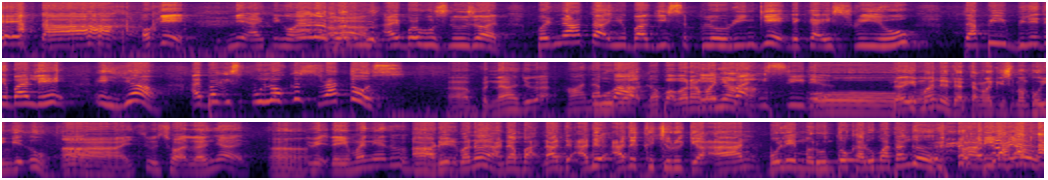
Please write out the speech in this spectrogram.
Eh tak Okey Ni I tengok eh. I, berhus, I berhusnuzon. Pernah tak you bagi RM10 dekat isteri you Tapi bila dia balik Eh yang I bagi 10 ke 100 Ah, benar juga. Ha, Oh, nampak? dah- dapat barang Hebat banyak. isteri dia. Oh. Dari mana datang lagi RM90 tu? Ah, itu soalannya. Ah. Duit dari mana tu? Ah, duit mana? Ada ada ada, ada kecurigaan boleh meruntuhkan rumah tangga. Ah, ni saya.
